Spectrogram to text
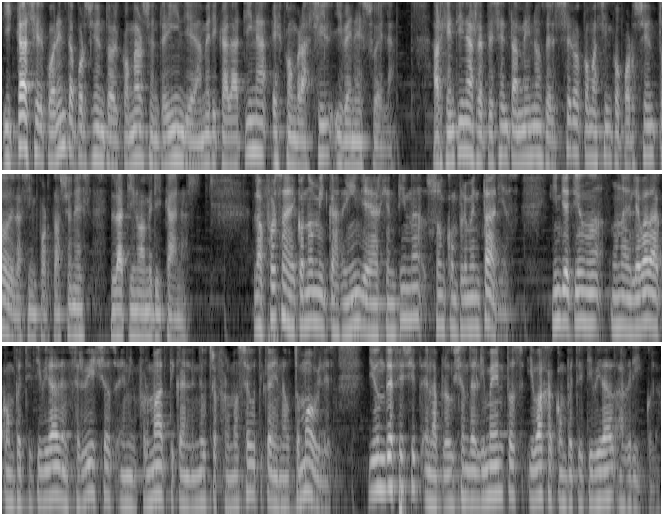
y casi el 40% del comercio entre India y América Latina es con Brasil y Venezuela. Argentina representa menos del 0,5% de las importaciones latinoamericanas. Las fuerzas económicas de India y Argentina son complementarias. India tiene una, elevada competitividad en servicios, en informática, en la industria farmacéutica y en automóviles, y un déficit en la producción de alimentos y baja competitividad agrícola.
